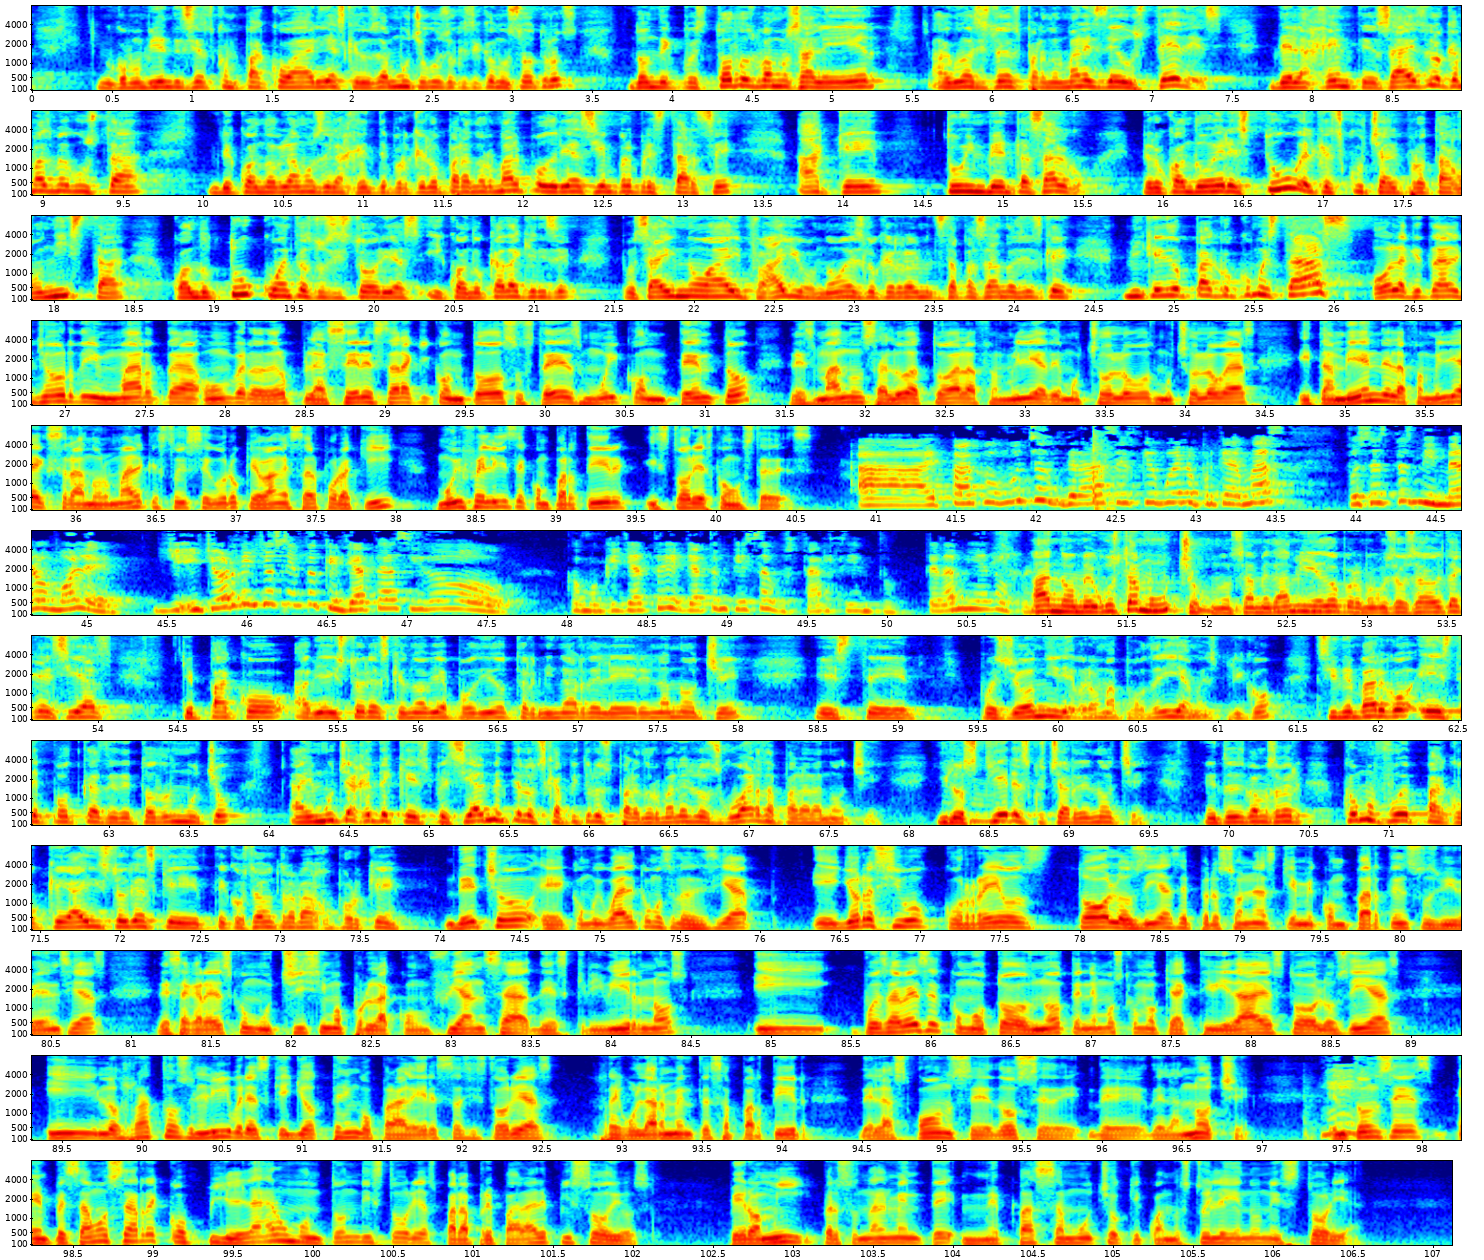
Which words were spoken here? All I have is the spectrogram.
como bien decías, con Paco Arias, que nos da mucho gusto que esté con nosotros, donde pues todos vamos a leer algunas historias paranormales de ustedes, de la gente. O sea, es lo que más me gusta de cuando hablamos de la gente, porque lo paranormal podría siempre prestarse a que tú inventas algo. Pero cuando eres tú el que escucha, el protagonista, cuando tú cuentas tus historias y cuando cada quien dice, pues ahí no hay fallo, ¿no? Es lo que realmente está pasando. Así es que, mi querido Paco, ¿cómo estás? Hola, ¿qué tal Jordi y Marta? Un verdadero placer estar aquí con todos ustedes, muy contento. Les mando un saludo a toda la familia de muchólogos, muchólogas y también de la familia extranormal que estoy seguro que van a estar por aquí. Muy feliz de compartir historias con ustedes. Ay, Paco, muchas gracias. Qué bueno, porque además pues este es mi mero mole. Y Jordi, yo siento que ya te ha sido como que ya te, ya te empieza a gustar, siento. ¿Te da miedo? Ah, no, me gusta mucho. O sea, me da miedo, pero me gusta. O sea, ahorita que decías que Paco había historias que no había podido terminar de leer en la noche, este, pues yo ni de broma podría, me explico. Sin embargo, este podcast de De Todo Mucho, hay mucha gente que especialmente los capítulos paranormales los guarda para la noche y los quiere escuchar de noche. Entonces vamos a ver, ¿cómo fue Paco? Que hay historias que te costaron trabajo, ¿por qué? De hecho, eh, como igual, como se los decía, eh, yo recibo correos todos los días de personas que me comparten sus vivencias. Les agradezco muchísimo por la confianza de escribirnos. Y pues a veces, como todos, ¿no? Tenemos como que actividades todos los días y los ratos libres que yo tengo para leer estas historias regularmente es a partir de las 11, 12 de, de, la noche. Entonces empezamos a recopilar un montón de historias para preparar episodios, pero a mí personalmente me pasa mucho que cuando estoy leyendo una historia,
